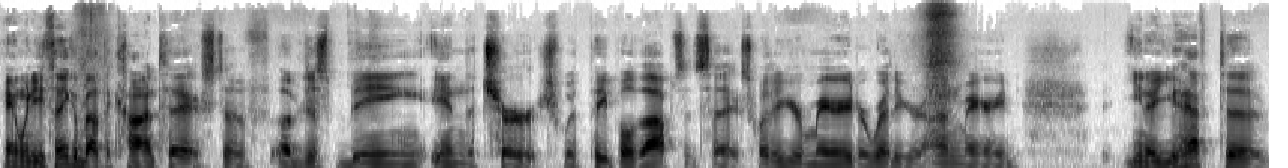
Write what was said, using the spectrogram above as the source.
And when you think about the context of, of just being in the church with people of the opposite sex, whether you're married or whether you're unmarried, you know, you have to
